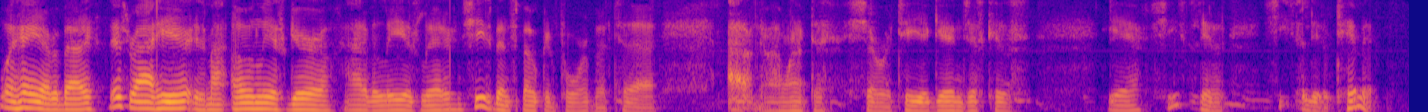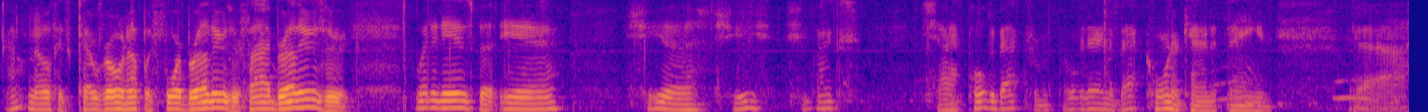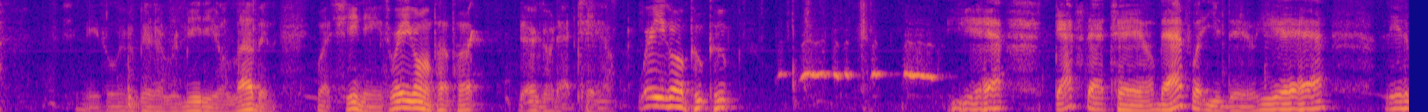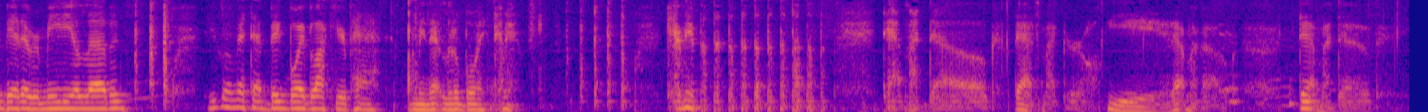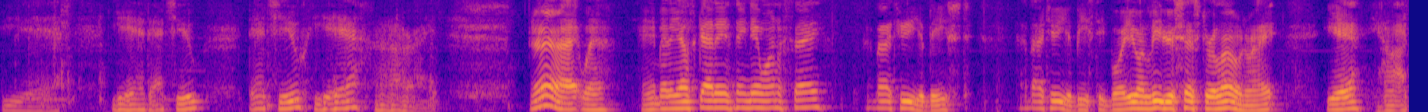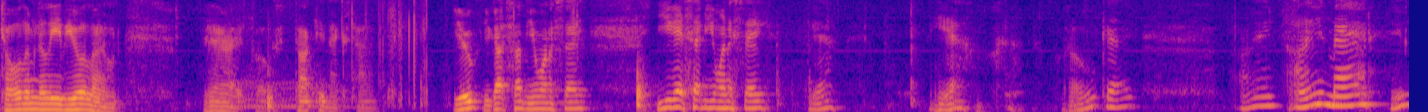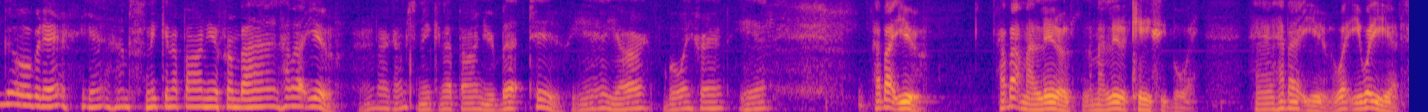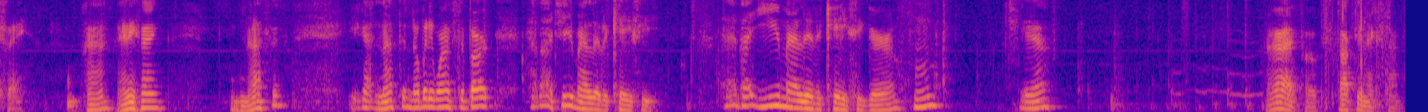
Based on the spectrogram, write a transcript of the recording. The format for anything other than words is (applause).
Well, hey everybody. This right here is my onlyest girl out of Aaliyah's litter. And she's been spoken for, but uh, I don't know. I wanted to show her to you again just because, yeah, she's a little, she's a little timid. I don't know if it's growing up with four brothers or five brothers or what it is, but yeah, she, uh, she, she likes, she, I pulled her back from over there in the back corner kind of thing, and yeah. She needs a little bit of remedial loving. What she needs. Where you going, Pup Pup? There go that tail. Where you going, Poop Poop? Yeah, that's that tail. That's what you do. Yeah, a little bit of remedial loving. You gonna let that big boy block your path? I mean, that little boy. Come here. Come here. Pup, pup, pup. That my dog. That's my girl. Yeah, that my dog. That my dog. Yeah. Yeah, that's you. That's you? Yeah? All right. All right, well, anybody else got anything they want to say? How about you, you beast? How about you, you beastie boy? You going to leave your sister alone, right? Yeah? I told them to leave you alone. All right, folks. Talk to you next time. You? You got something you want to say? You got something you want to say? Yeah? Yeah? (laughs) Okay. I ain't, I ain't mad. You can go over there. Yeah, I'm sneaking up on you from behind. How about you? Like I'm sneaking up on your butt too. Yeah, you are, boyfriend. Yeah. How about you? How about my little, my little Casey boy? Huh? How about you? What you, what do you have to say? Huh? Anything? Nothing? You got nothing? Nobody wants to bark? How about you, my little Casey? How about you, my little Casey girl? Hmm? Yeah? All right, folks. Talk to you next time.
